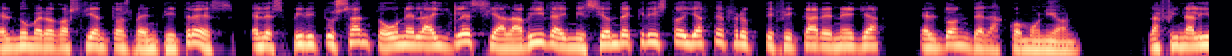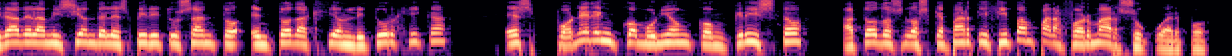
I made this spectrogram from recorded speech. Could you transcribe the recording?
el número 223. El Espíritu Santo une la Iglesia a la vida y misión de Cristo y hace fructificar en ella el don de la comunión. La finalidad de la misión del Espíritu Santo en toda acción litúrgica es poner en comunión con Cristo a todos los que participan para formar su cuerpo.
